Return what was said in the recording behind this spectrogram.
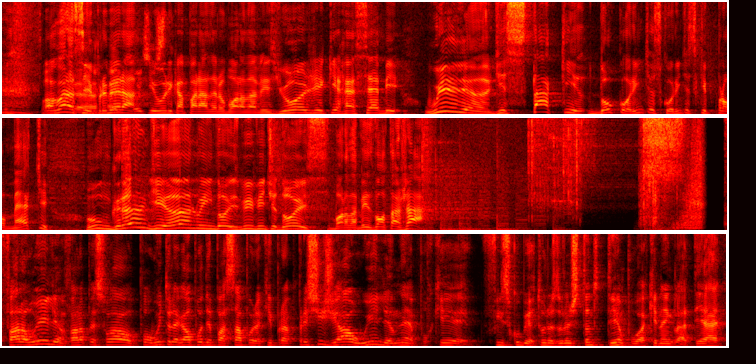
Agora sim, É, primeira depois e única parada no Bola da Vez de hoje, que recebe William, destaque do Corinthians. Corinthians que promete um grande ano em 2022. Bola da Vez volta já. Fala William, fala pessoal. Pô, muito legal poder passar por aqui para prestigiar o William, né? Porque fiz coberturas durante tanto tempo aqui na Inglaterra.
